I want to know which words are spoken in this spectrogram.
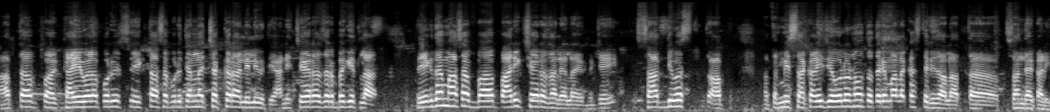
आता प- काही वेळापूर्वीच एक तासापूर्वी त्यांना चक्कर आलेली होती. आणि चेहरा जर बघितला तर एकदम असा बा बारीक चेहरा झालेला आहे. म्हणजे सात दिवस आप- आता मी सकाळी जेवलो नव्हतं तरी मला कसं तरी झालं आता संध्याकाळी.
